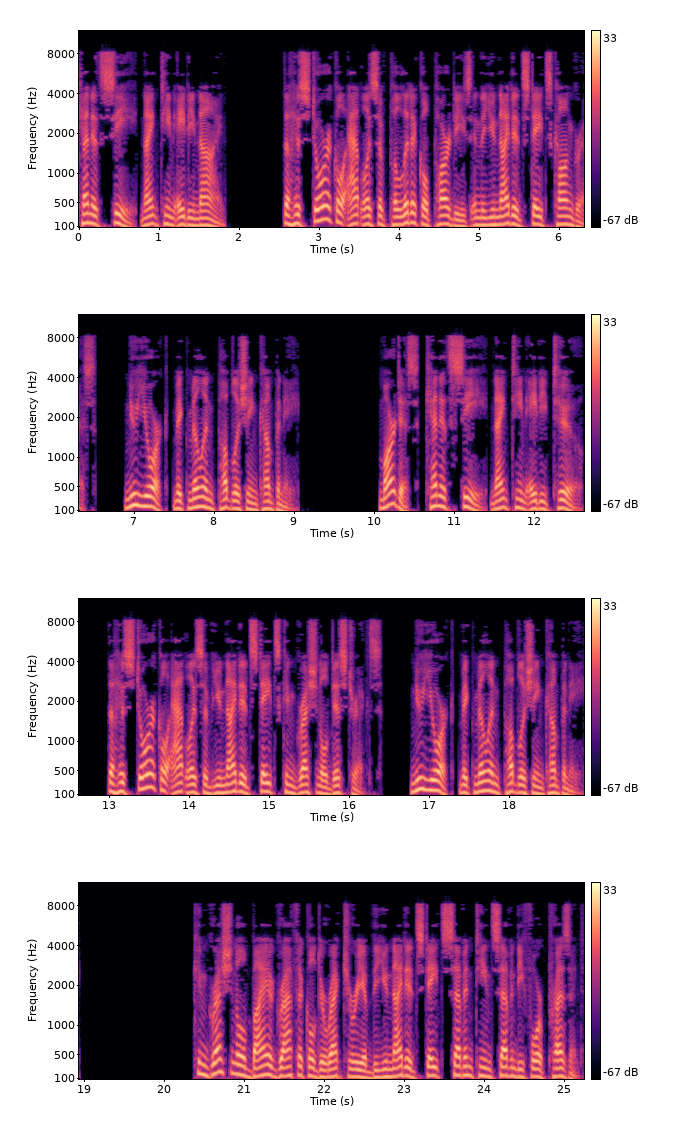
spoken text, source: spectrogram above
Kenneth C. 1989. The Historical Atlas of Political Parties in the United States Congress. New York, Macmillan Publishing Company. Martis, Kenneth C. 1982. The Historical Atlas of United States Congressional Districts. New York, Macmillan Publishing Company. Congressional Biographical Directory of the United States 1774–present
